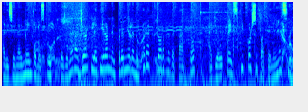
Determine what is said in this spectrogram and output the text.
Adicionalmente, los críticos de Nueva York le dieron el premio de mejor actor de reparto a Joe Pesci por su papel en la cinta.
